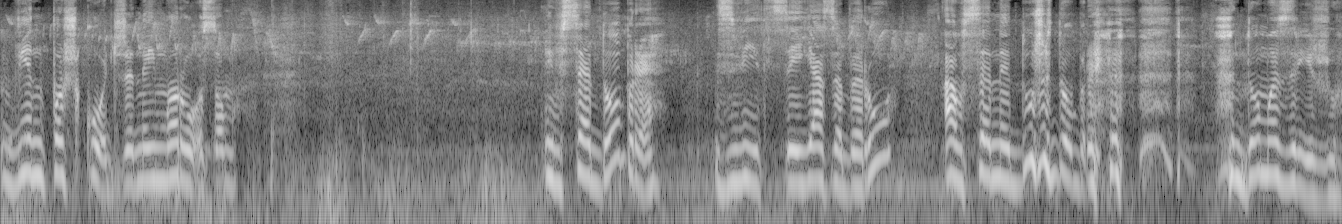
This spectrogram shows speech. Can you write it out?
він пошкоджений морозом. І все добре звідси я заберу а все не дуже добре дома зріжу.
